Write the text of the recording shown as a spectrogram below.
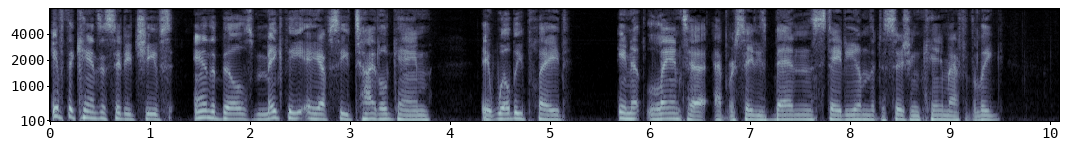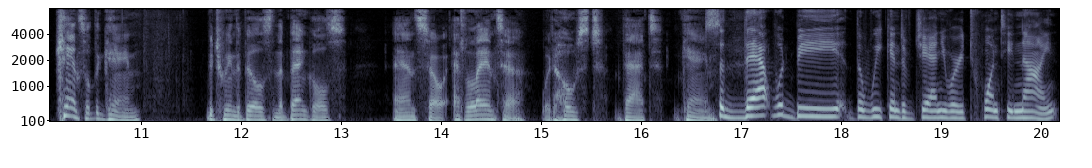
If the Kansas City Chiefs and the Bills make the AFC title game, it will be played in Atlanta at Mercedes Benz Stadium. The decision came after the league canceled the game between the Bills and the Bengals. And so Atlanta would host that game. So that would be the weekend of January 29th.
